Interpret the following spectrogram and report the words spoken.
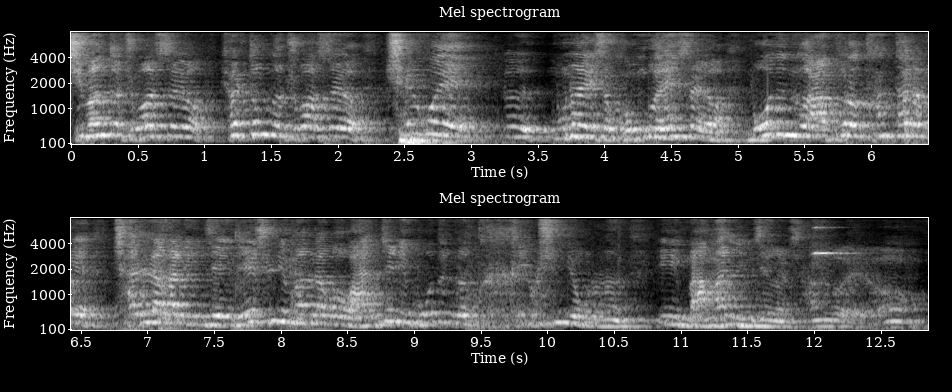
집안도 좋았어요. 혈통도 좋았어요. 최고의 그 문화에서 공부했어요. 모든 거 앞으로 탄탄하게 잘 나갈 인생, 예수님 만나고 완전히 모든 거 다 육신적으로는 이 망한 인생을 산 거예요.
